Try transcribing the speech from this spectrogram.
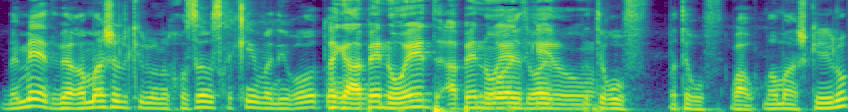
באמת, ברמה של כאילו, אני חוזר משחקים ואני רואה אותו. רגע, הבן אוהד, הבן אוהד, כאילו... בטירוף, בטירוף. וואו. ממש, כאילו.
